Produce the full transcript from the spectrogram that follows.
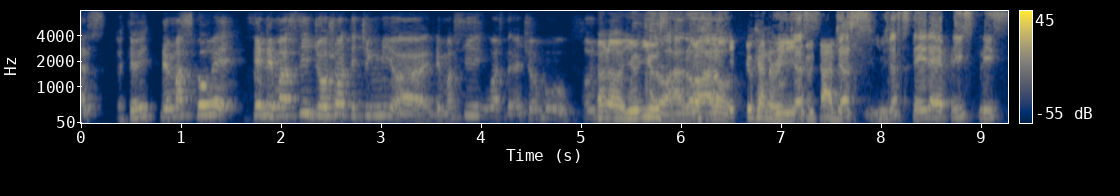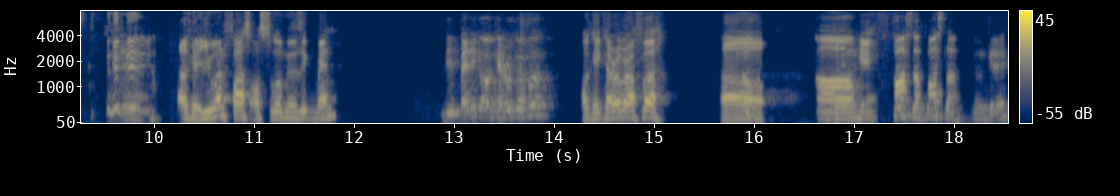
Yes. Okay. They must So- wait. Hey, they must see Joshua teaching me. Right? They must see what's the actual move. So No, no, you you Hello, hello, hello. You can You read. just, you just, you just stay there, please, please. Okay, you want fast or slow music, Ben? depending on choreographer. Okay, choreographer. Uh, Um, Okay. faster, faster. Okay.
